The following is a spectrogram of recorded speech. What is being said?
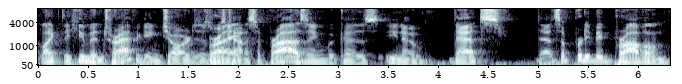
like. The human trafficking charges was Right. kind of surprising because you know that's that's a pretty big problem.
